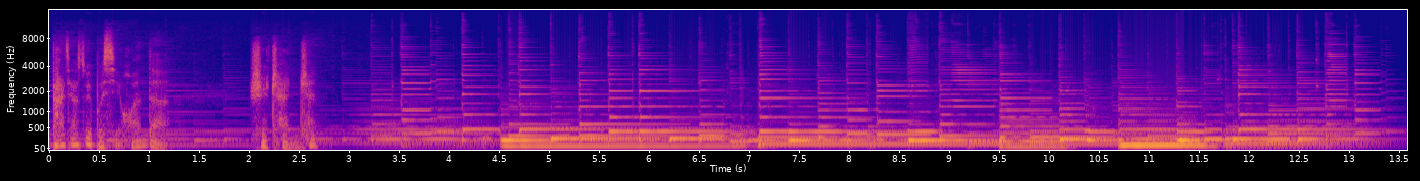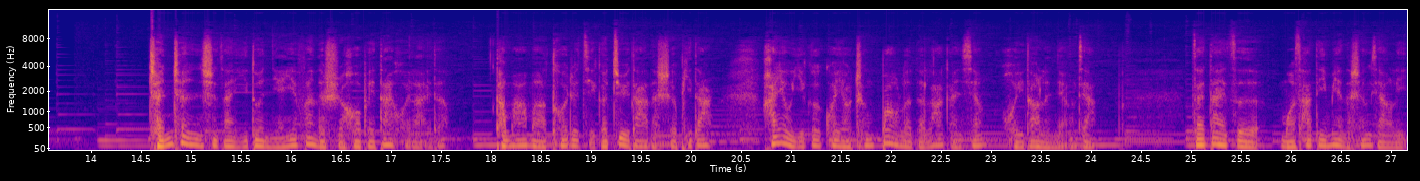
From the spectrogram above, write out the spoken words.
大家最不喜欢的是晨晨。是在一顿年夜饭的时候被带回来的。他妈妈拖着几个巨大的蛇皮袋，还有一个快要撑爆了的拉杆箱，回到了娘家。在袋子摩擦地面的声响里，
